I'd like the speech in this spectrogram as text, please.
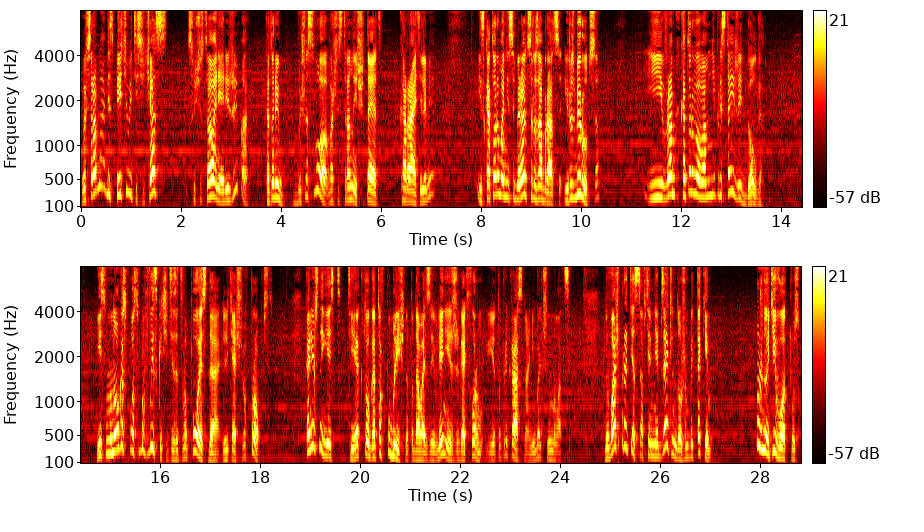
вы все равно обеспечиваете сейчас существование режима, который большинство вашей страны считает карателями, и с которым они собираются разобраться и разберутся, и в рамках которого вам не предстоит жить долго. Есть много способов выскочить из этого поезда, летящего в пропасть. Конечно, есть те, кто готов публично подавать заявления и сжигать форму, и это прекрасно, они большие молодцы. Но ваш протест совсем не обязательно должен быть таким. Можно уйти в отпуск.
